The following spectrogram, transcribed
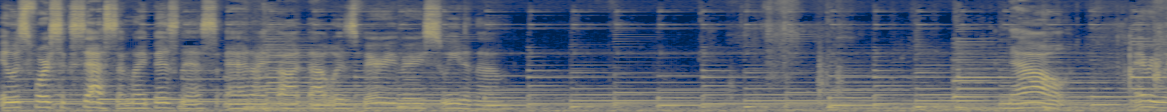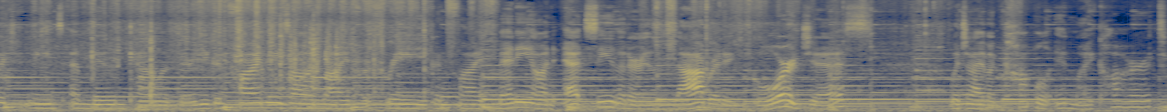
it was for success in my business, and I thought that was very, very sweet of them. Now, everyone needs a moon calendar. You can find these online for free. You can find many on Etsy that are elaborate and gorgeous, which I have a couple in my cart.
